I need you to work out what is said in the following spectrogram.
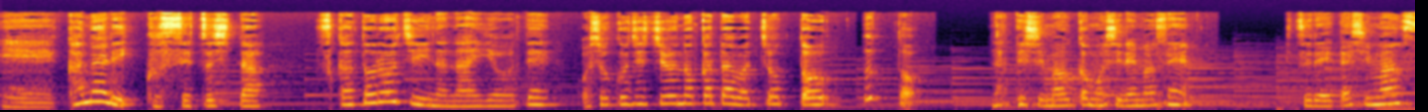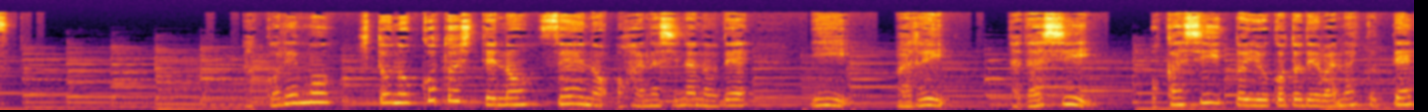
えー、かなり屈折したスカトロジーな内容でお食事中の方はちょっとうっとなってしまうかもしれません。失礼いたします。これも人の子としての性のお話なのでいい悪い正しいおかしいということではなくて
